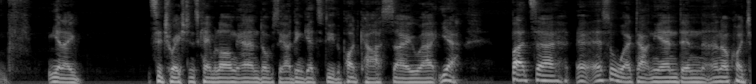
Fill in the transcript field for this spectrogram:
the you know, situations came along and obviously I didn't get to do the podcast. So, uh, yeah, but uh, it's all worked out in the end, and, and I quite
